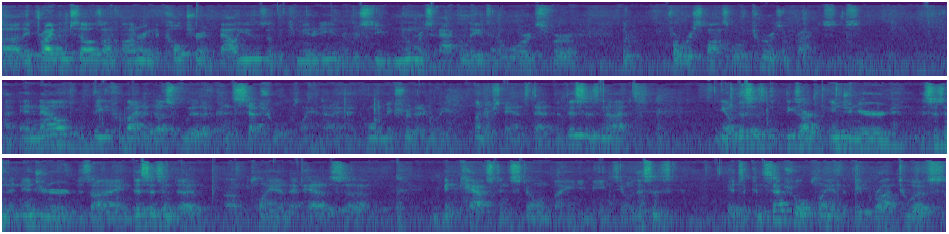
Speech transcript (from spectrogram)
Uh, They pride themselves on honoring the culture and values of the community, and have received numerous accolades and awards for, for responsible tourism practices. Uh, And now they've provided us with a conceptual plan. I I want to make sure that everybody understands that, that this is not, you know, this is, these aren't engineered, this isn't an engineered design, this isn't a, a plan that has uh, been cast in stone by any means. You know, this is, it's a conceptual plan that they brought to us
